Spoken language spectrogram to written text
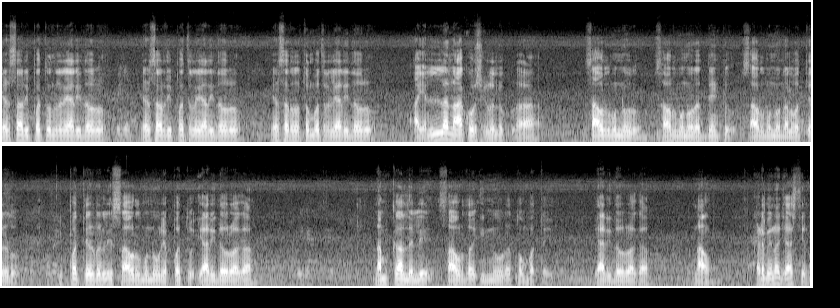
ಎರಡು ಸಾವಿರದ ಇಪ್ಪತ್ತೊಂದರಲ್ಲಿ ಯಾರಿದ್ದವರು? ಎರಡು ಸಾವಿರದ ಇಪ್ಪತ್ತರಲ್ಲಿ ಯಾರಿದ್ದವರು? ಎರಡು ಸಾವಿರದ ಹತ್ತೊಂಬತ್ತರಲ್ಲಿ ಯಾರಿದ್ದವರು? ಆ ಎಲ್ಲ ನಾಲ್ಕು ವರ್ಷಗಳಲ್ಲೂ ಕೂಡ ಸಾವಿರದ ಮುನ್ನೂರು, ಸಾವಿರದ ಮುನ್ನೂರ ಹದಿನೆಂಟು, ಸಾವಿರದ ಮುನ್ನೂರ ನಲವತ್ತೆರಡು, ಇಪ್ಪತ್ತೆರಡರಲ್ಲಿ ಸಾವಿರದ ಮುನ್ನೂರ ಎಪ್ಪತ್ತು. ಯಾರಿದ್ದವರು ಆಗ? ನಮ್ಮ ಕಾಲದಲ್ಲಿ ಸಾವಿರದ ಇನ್ನೂರ ತೊಂಬತ್ತೈದು. ಯಾರಿದ್ದವರು ಆಗ? ನಾವು. ಕಡಿಮೆನೋ ಜಾಸ್ತಿನ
